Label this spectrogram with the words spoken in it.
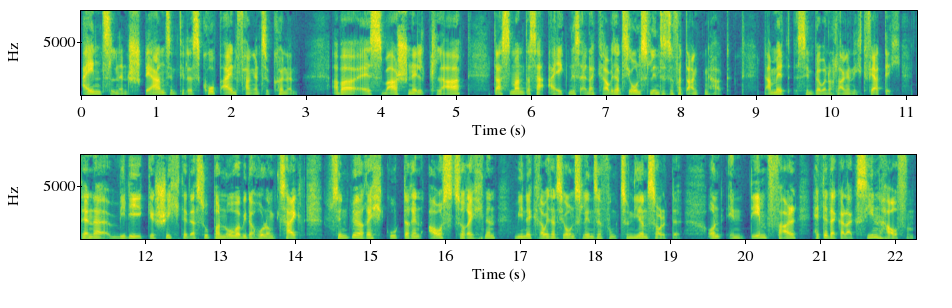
einzelnen Sterns im Teleskop einfangen zu können aber es war schnell klar, dass man das Ereignis einer Gravitationslinse zu verdanken hat. Damit sind wir aber noch lange nicht fertig, denn äh, wie die Geschichte der Supernova-Wiederholung zeigt, sind wir recht gut darin auszurechnen, wie eine Gravitationslinse funktionieren sollte. Und in dem Fall hätte der Galaxienhaufen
